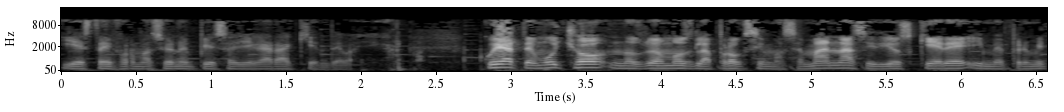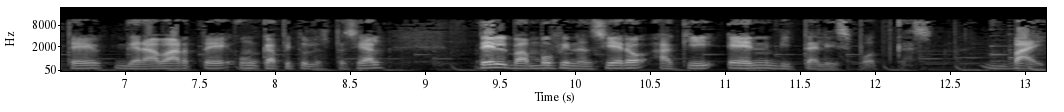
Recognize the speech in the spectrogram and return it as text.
y esta información empiece a llegar a quien deba llegar. Cuídate mucho, nos vemos la próxima semana, si Dios quiere y me permite grabarte un capítulo especial del bambú financiero aquí en Vitalis Podcast. Bye.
